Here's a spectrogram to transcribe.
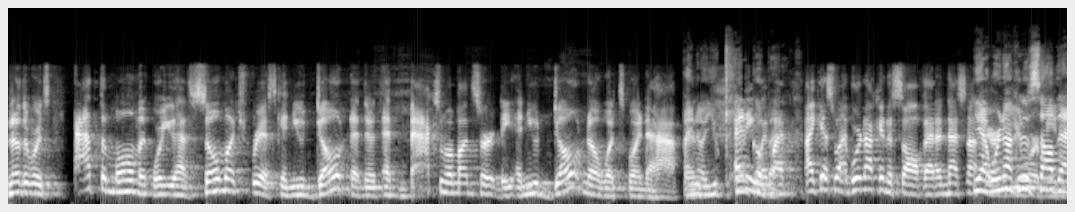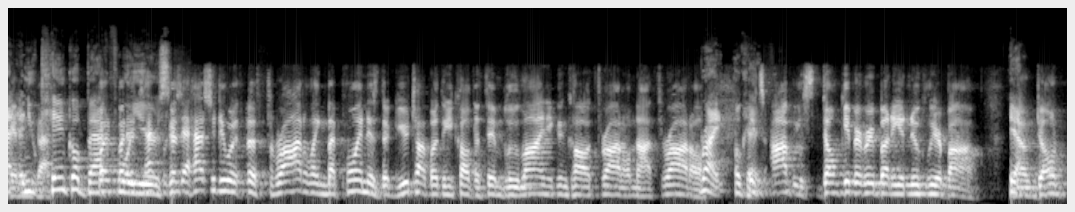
In other words, at the moment where you have so much risk and you don't, and there's and maximum uncertainty, and you don't know what's going to happen. I know, you can't go anyway, my- back. I guess we're not going to solve that, and that's not. Yeah, we're not gonna or solve that, and you can't go back but, but four ha- years. because it has to do with the throttling. My point is that you talk about you call it the thin blue line. You can call it throttle, not throttle. Right, okay. It's obvious. Don't give everybody a nuclear bomb. You know, don't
